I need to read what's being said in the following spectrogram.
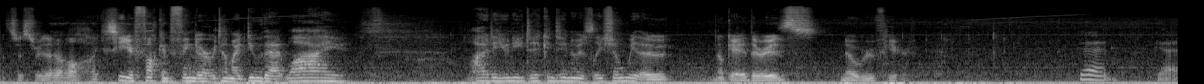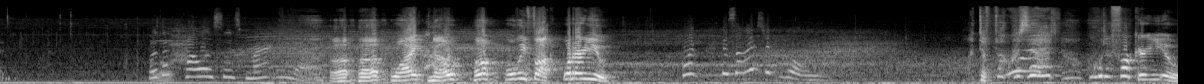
That's just really. Oh, I can see your fucking finger every time I do that. Why? Why do you need to continuously show me that? Okay, there is no roof here. Good. Good. Where the hell is this Martin guy? Uh, uh, why? No! Oh, holy fuck! What are you? What? His eyes are glowing. What the fuck was that? Who the fuck are you?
